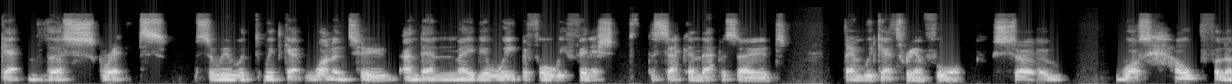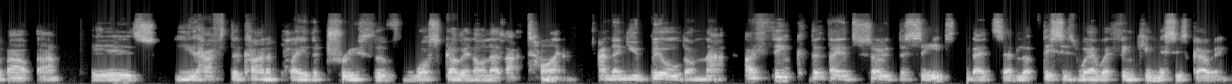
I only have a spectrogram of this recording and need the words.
get the scripts so we would we'd get one and two and then maybe a week before we finished the second episode then we'd get three and four so what's helpful about that is you have to kind of play the truth of what's going on at that time and then you build on that. I think that they had sowed the seeds. They'd said, look, this is where we're thinking this is going.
